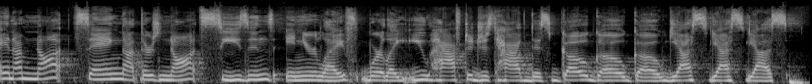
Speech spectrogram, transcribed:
And I'm not saying that there's not seasons in your life where like you have to just have this go, go, go, yes, yes, yes,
